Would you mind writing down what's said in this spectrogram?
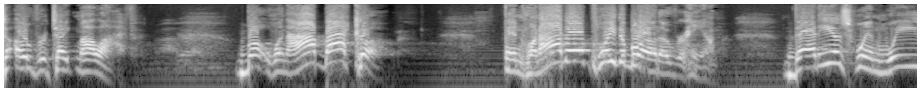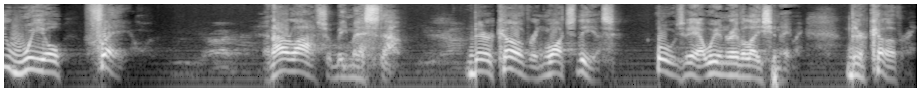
to overtake my life. But when I back up and when I don't plead the blood over him, that is when we will fail. And our lives will be messed up. They're covering. Watch this. Was that? We're in Revelation, ain't we? They're covering.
